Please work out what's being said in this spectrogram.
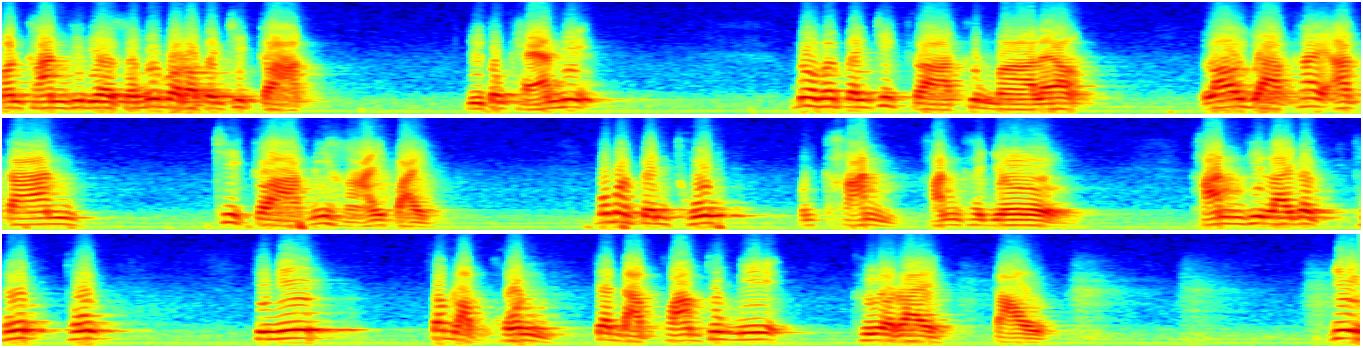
มันคันทีเดียวสมมุติว่าเราเป็นขี้กากอยู่ตรงแขนนี้ เมื่อมันเป็นขี้กากขึ้นมาแล้ว เราอยากให้อาการขี้กลากนี้หายไป เพราะมันเป็นทุกข์มันคัน คันขยเยอ คันที่ไรก็ทุกข์ทุกข์ทีนี้สำหรับคนจะดับความทุกข์นี้คืออะไรเก่า ยิ่ง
